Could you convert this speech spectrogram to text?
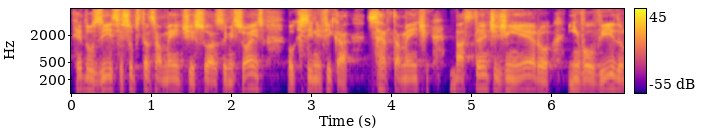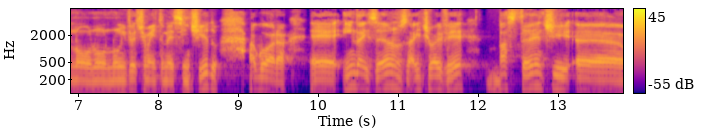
reduzisse substancialmente suas emissões, o que significa certamente bastante dinheiro envolvido no, no, no investimento nesse sentido. Agora, é, em 10 anos, a gente vai ver bastante é,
